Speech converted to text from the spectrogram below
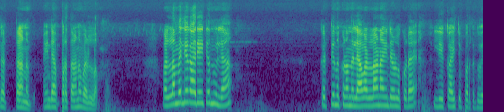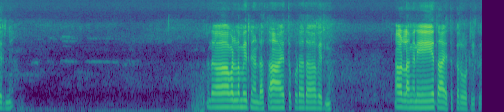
കെട്ടാണിത്. അതിന്റെ അപ്പുറത്താണ് വെള്ളം. വെള്ളം വലിയ കാര്യമായിട്ടൊന്നുമില്ല കെട്ടി നിൽക്കണമെന്നില്ല ആ വെള്ളമാണ് അതിന്റെ ഉള്ളിൽ കൂടെ ലീക്കായിട്ട് ഇപ്പുറത്തേക്ക് വരുന്നത് അതാ വെള്ളം വരുന്നുണ്ടോ. താഴത്ത് കൂടെ അതാ വരുന്നു. ആ വെള്ളം അങ്ങനെ താഴത്തൊക്കെ റോട്ടിലേക്ക്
